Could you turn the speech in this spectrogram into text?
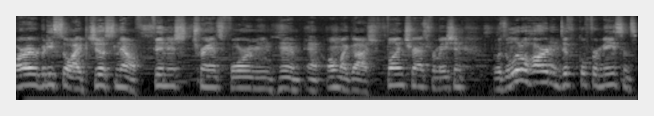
Alright everybody, so I just now finished transforming him and oh my gosh, fun transformation. It was a little hard and difficult for me since,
